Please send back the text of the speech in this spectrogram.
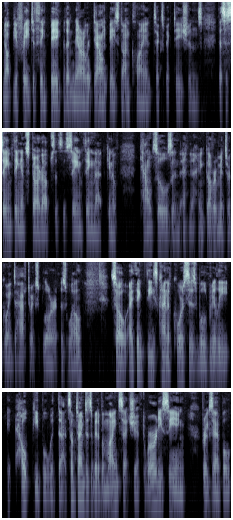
not be afraid to think big, but that narrow it down based on client expectations. That's the same thing in startups. It's the same thing that kind of councils and, and, and government are going to have to explore as well. So I think these kind of courses will really help people with that. Sometimes it's a bit of a mindset shift. We're already seeing, for example,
